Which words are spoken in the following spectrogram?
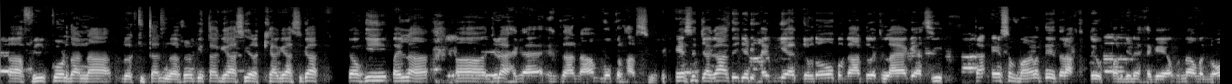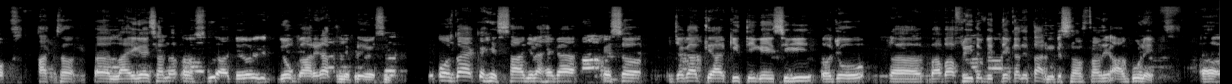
ਫਰੀਦਕੋਟ ਦਾ ਨਾਮ ਕੀਤਾ ਰੋਸ਼ਨ ਕੀਤਾ ਗਿਆ ਸੀ ਰੱਖਿਆ ਗਿਆ ਸੀਗਾ ਕਿਉਂਕਿ ਪਹਿਲਾਂ ਅਹ ਜਿਹੜਾ ਹੈਗਾ ਇਸ ਦਾ ਨਾਮ ਮੁਗਲ ਸੀ ਇਸ ਜਗ੍ਹਾ ਦੀ ਜਿਹੜੀ ਹੈਗੀ ਹੈ ਜਦੋਂ ਬਗਾਰ ਦੇ ਵਿੱਚ ਲਾਇਆ ਗਿਆ ਸੀ ਤਾਂ ਇਸ ਵਣ ਦੇ ਦਰਖਤ ਦੇ ਉੱਪਰ ਜਿਹੜੇ ਹੈਗੇ ਆ ਉਹਨਾਂ ਵੱਲੋਂ ਹੱਥ ਲਾਏ ਗਏ ਸਨ। ਅਹ, ਜੋ ਗਾਰੇ ਹੱਥ ਲਿਪੜੇ ਹੋਏ ਸੀ ਉਸ ਦਾ ਇੱਕ ਹਿੱਸਾ ਜਿਹੜਾ ਹੈਗਾ ਇਸ ਜਗ੍ਹਾ ਤਿਆਰ ਕੀਤੀ ਗਈ ਸੀਗੀ ਜੋ ਅਹ, ਬਾਬਾ ਫਰੀਦ ਵਿਦਿਅਕ ਅਤੇ ਧਾਰਮਿਕ ਸੰਸਥਾ ਦੇ ਆਗੂ ਨੇ ਅਹ,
